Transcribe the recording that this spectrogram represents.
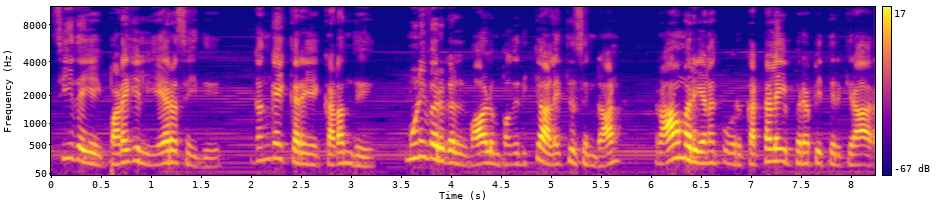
சீதையை படகில் ஏற செய்து கங்கை கரையை கடந்து முனிவர்கள் வாழும் பகுதிக்கு அழைத்து சென்றான். ராமர் எனக்கு ஒரு கட்டளை பிறப்பித்திருக்கிறார்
